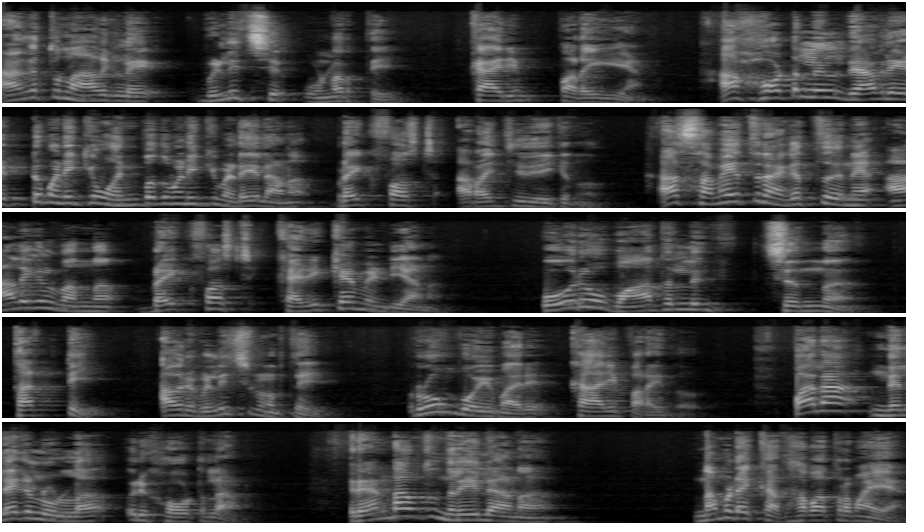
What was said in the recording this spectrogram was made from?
അകത്തുള്ള ആളുകളെ വിളിച്ച് ഉണർത്തി കാര്യം പറയുകയാണ്. ആ ഹോട്ടലിൽ രാവിലെ എട്ട് മണിക്കും ഒൻപത് മണിക്കും ഇടയിലാണ് ബ്രേക്ക്ഫാസ്റ്റ് അറേഞ്ച് ചെയ്തിരിക്കുന്നത്. ആ സമയത്തിനകത്ത് തന്നെ ആളുകൾ വന്ന് ബ്രേക്ക്ഫാസ്റ്റ് കഴിക്കാൻ വേണ്ടിയാണ് ഓരോ വാതിലിലും ചെന്ന് തട്ടി അവരെ വിളിച്ചുണർത്തി റൂം ബോയ്മാർ കാര്യം പറയുന്നത്. പല നിലകളുള്ള ഒരു ഹോട്ടലാണ്. രണ്ടാമത്തെ നിലയിലാണ് നമ്മുടെ കഥാപാത്രമായ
